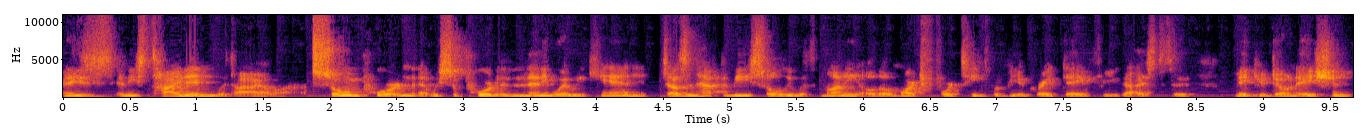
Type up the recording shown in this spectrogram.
and he's and he's tied in with ILR. It's so important that we support it in any way we can. It doesn't have to be solely with money, although March 14th would be a great day for you guys to make your donation.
